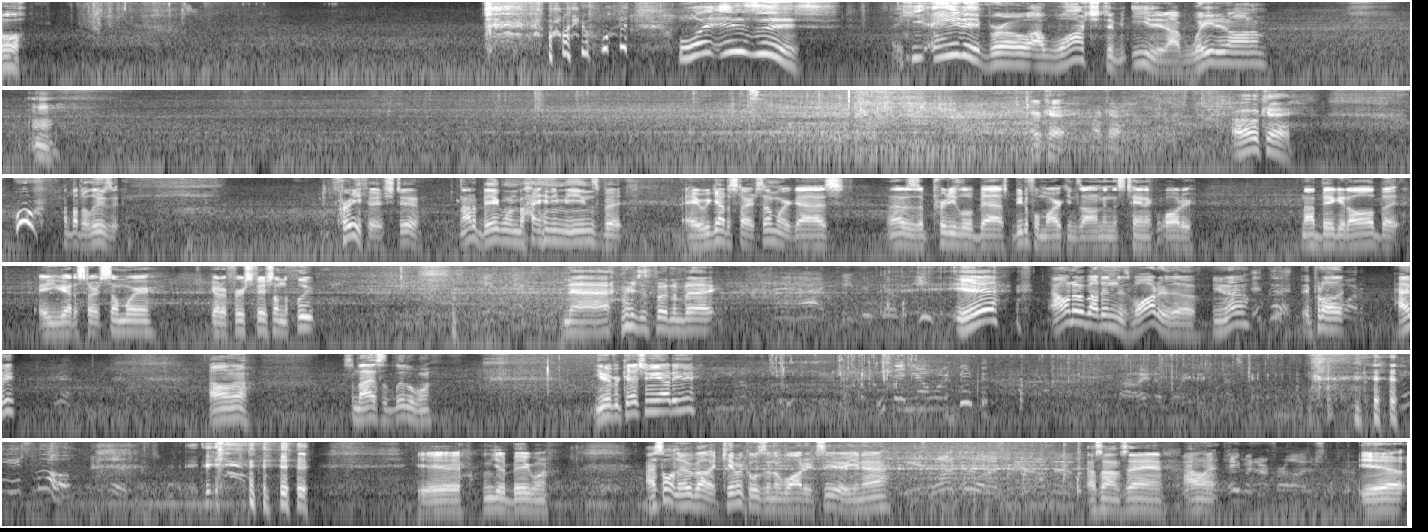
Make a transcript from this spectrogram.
Oh. like, what? What is this? He ate it, bro. I watched him eat it. I waited on him. Mm. Okay, okay. Okay. Whew, I'm about to lose it pretty fish too. Not a big one by any means, but hey, we got to start somewhere, guys. That is a pretty little bass. Beautiful markings on them in this tannic water. Not big at all, but hey, you got to start somewhere. Got our first fish on the fluke. nah, we're just putting them back. Yeah, I don't know about in this water though. You know, it's good. They put all. Water. Have you? Yeah. I don't know. It's a nice little one. You ever catch any out of here? He said he don't want to keep it. Oh, ain't no point keeping that small. Hey, it's small. yeah, you can get a big one. I just don't know about the chemicals in the water too, you know? A lot of fertilizer, man. I don't know. That's what I'm saying. I don't, Pigment in our fertilizer sometimes. yeah.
